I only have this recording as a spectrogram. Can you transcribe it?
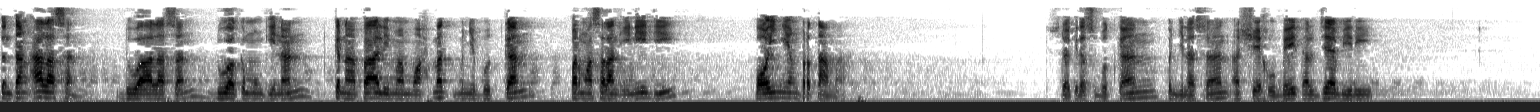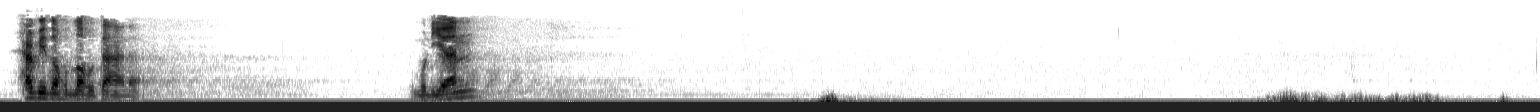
tentang alasan dua alasan dua kemungkinan kenapa Imam Muhammad menyebutkan permasalahan ini di poin yang pertama sudah kita sebutkan penjelasan Asy-Syaikh Ubaid Al-Jabiri hafizahullahu taala. Kemudian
